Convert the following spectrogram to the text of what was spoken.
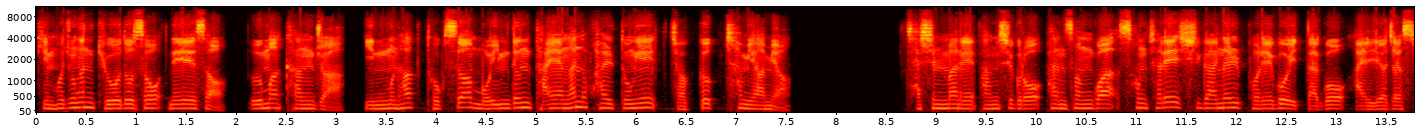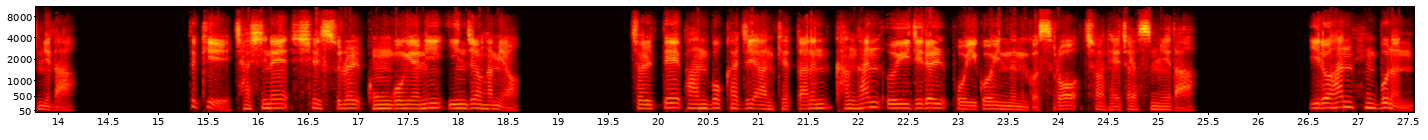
김호중은 교도소 내에서 음악 강좌, 인문학 독서 모임 등 다양한 활동에 적극 참여하며 자신만의 방식으로 반성과 성찰의 시간을 보내고 있다고 알려졌습니다. 특히 자신의 실수를 공공연히 인정하며 절대 반복하지 않겠다는 강한 의지를 보이고 있는 것으로 전해졌습니다. 이러한 행보는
